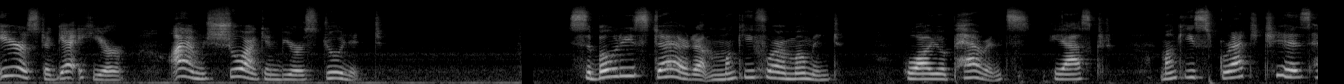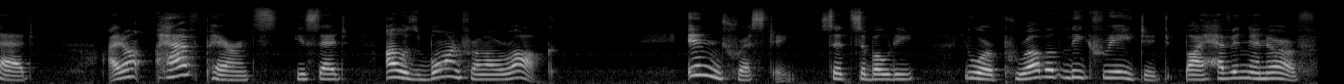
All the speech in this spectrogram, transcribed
years to get here. I am sure I can be your student. Subodhi stared at Monkey for a moment. Who are your parents? he asked. Monkey scratched his head. I don't have parents, he said. I was born from a rock. Interesting, said Subodhi. You were probably created by heaven and earth.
